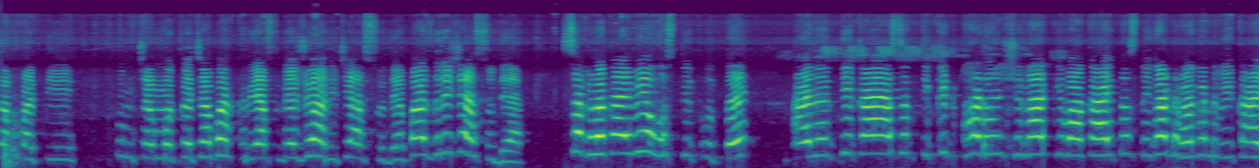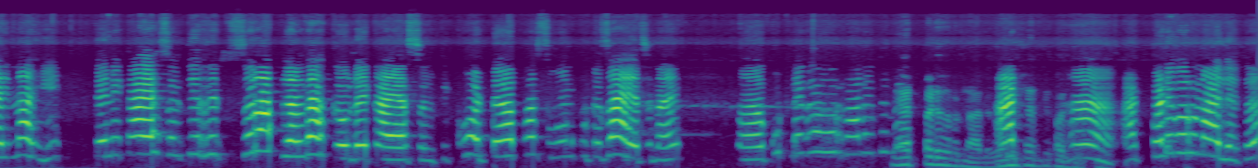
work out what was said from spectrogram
चपाती तुमच्या मकाच्या भाकरी असू द्या ज्वारीची असू द्या बाजरीची असू द्या सगळं काय व्यवस्थित होतंय. आणि ते काय असं तिकीट फाडून शिना किंवा काय तसली गांढवा गांढवी काय नाही त्यांनी काय असेल ते रितसर आपल्याला दाखवलंय काय असेल ती. खोटं फसवून कुठं जायचं नाही. कुठल्या गावावरून आले तुम्ही? आटपाडीवरून आलो. हा आटपाडीवरून आले तर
